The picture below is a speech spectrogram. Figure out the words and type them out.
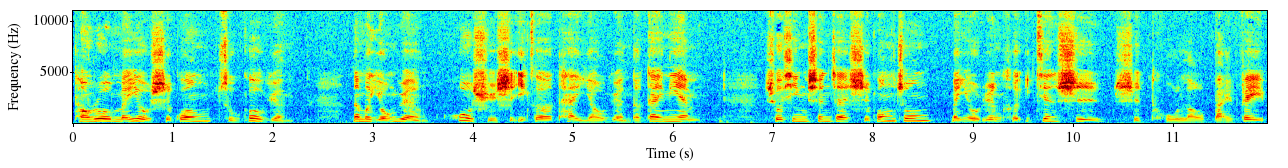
倘若没有时光足够远，那么永远或许是一个太遥远的概念。所幸身在时光中，没有任何一件事是徒劳白费。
